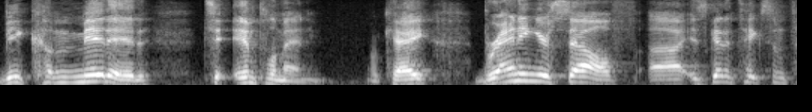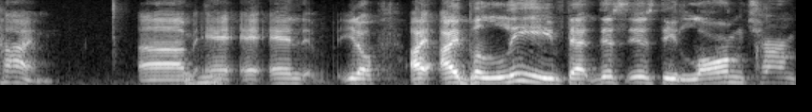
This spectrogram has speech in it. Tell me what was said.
Be committed to implementing. Okay, branding yourself uh, is going to take some time. Um, mm -hmm. and, and, you know, I, I believe that this is the long-term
